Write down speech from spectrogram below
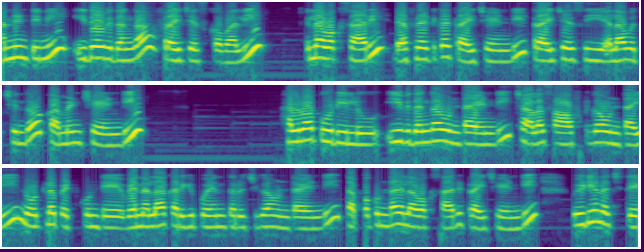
అన్నింటినీ ఇదే విధంగా ఫ్రై చేసుకోవాలి. ఇలా ఒకసారి డెఫినెట్గా ట్రై చేయండి. ట్రై చేసి ఎలా వచ్చిందో కమెంట్ చేయండి. హల్వా పూరీలు ఈ విధంగా ఉంటాయండి. చాలా సాఫ్ట్గా ఉంటాయి. నోట్లో పెట్టుకుంటే వెనలా కరిగిపోయేంత రుచిగా ఉంటాయండి. తప్పకుండా ఇలా ఒకసారి ట్రై చేయండి. వీడియో నచ్చితే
